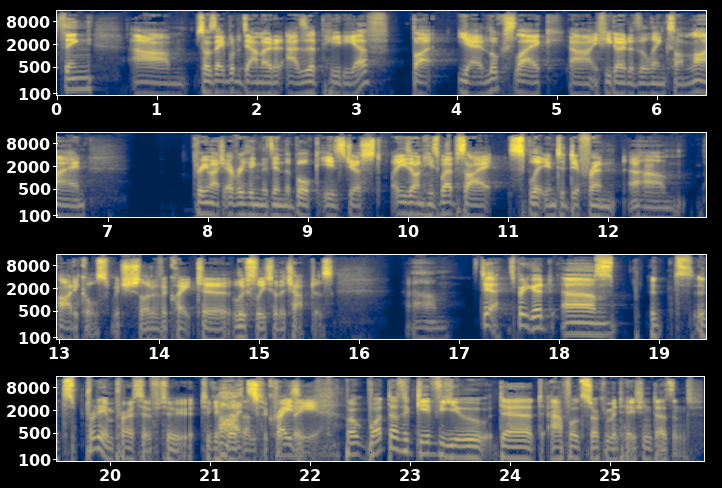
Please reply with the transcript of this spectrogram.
thing, um, so I was able to download it as a PDF. But yeah, it looks like uh, if you go to the links online, pretty much everything that's in the book is just he's on his website split into different um, articles which sort of equate to loosely to the chapters um, yeah it's pretty good um, It's it's pretty impressive to to get Oh, that done it's so quickly. crazy. But what does it give you that Apple's documentation doesn't?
